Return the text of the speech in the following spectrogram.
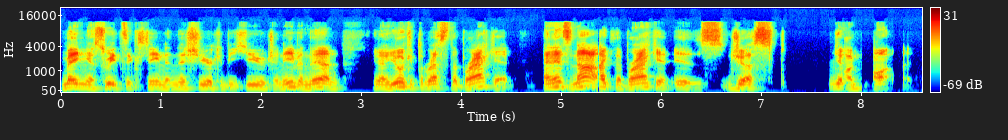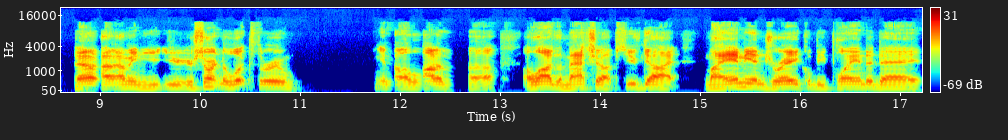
making a Sweet 16 in this year could be huge. And even then, you know, you look at the rest of the bracket and it's not like the bracket is just you know gauntlet. You? I mean, you, you're starting to look through, you know, a lot of uh, a lot of the matchups. You've got Miami and Drake will be playing today.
